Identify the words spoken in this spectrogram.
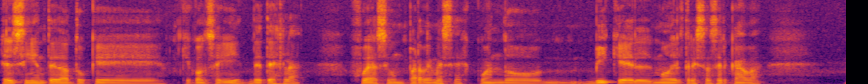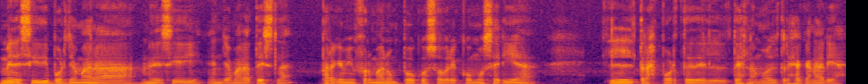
el siguiente dato que, que conseguí de Tesla fue hace un par de meses cuando vi que el Model 3 se acercaba. Me decidí por llamar a, me decidí en llamar a Tesla para que me informara un poco sobre cómo sería el transporte del Tesla Model 3 a Canarias.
